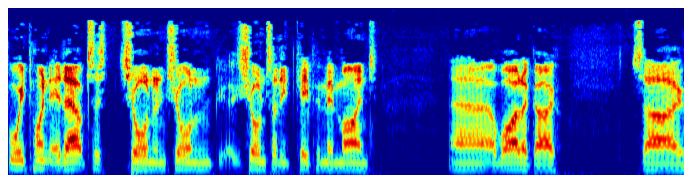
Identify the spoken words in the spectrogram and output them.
we pointed out to Sean, and Sean Sean said he'd keep him in mind uh, a while ago. So,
